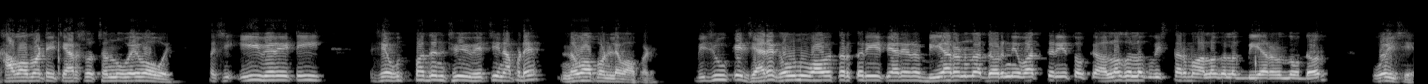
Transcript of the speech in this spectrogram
ખાવા માટે ચારસો છન્નું વહેવા હોય, પછી એ વેરાયટી જે ઉત્પાદન થયું વેચીને આપણે નવા પણ લેવા પડે. બીજું કે જ્યારે ઘઉંનું વાવેતર કરીએ ત્યારે એના બિયારણના દરની વાત કરીએ તો કે અલગ અલગ વિસ્તારમાં અલગ અલગ બિયારણનો દર હોય છે.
